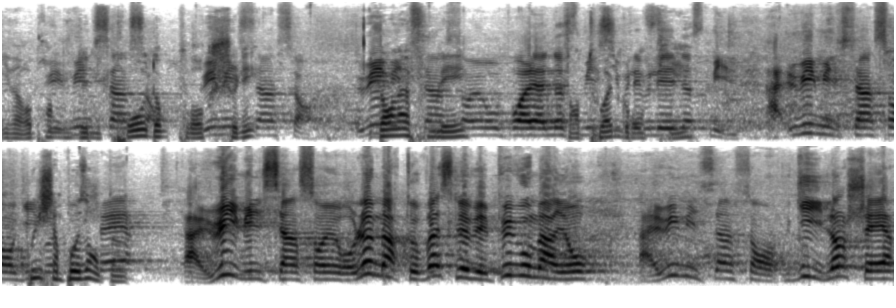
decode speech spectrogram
il va reprendre le 8500, micro donc pour enchaîner 8500. dans la 8500 foulée pour aller à 9000 d'Antoine si vous voulez, Gonflier. 9000. À 8500, Guy, Pouliche votre imposante, hein. À 8500 euros, le marteau va se lever, plus vous, Marion. À 8500, Guy, l'enchère.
